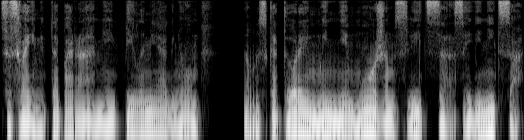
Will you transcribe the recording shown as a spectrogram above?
со своими топорами, пилами и огнем, но с которой мы не можем слиться, соединиться,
